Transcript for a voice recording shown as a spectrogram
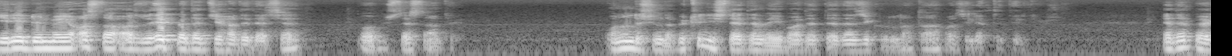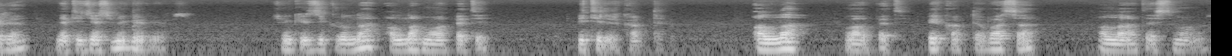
Geriye dönmeyi asla arzu etmeden cihad ederse o müstesnadır. Onun dışında bütün işlerden ve ibadetlerden zikrullah daha faziletlidir diyor. Neden böyle? Neticesini görüyoruz. Çünkü zikrullah Allah muhabbeti bitirir kalpte. Allah muhabbeti bir kalpte varsa Allah'a teslim olur.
